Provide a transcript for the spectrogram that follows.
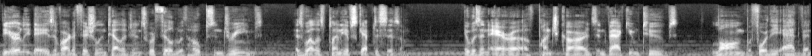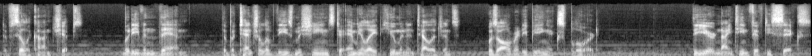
The early days of artificial intelligence were filled with hopes and dreams, as well as plenty of skepticism. It was an era of punch cards and vacuum tubes, long before the advent of silicon chips. But even then, the potential of these machines to emulate human intelligence was already being explored. The year 1956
